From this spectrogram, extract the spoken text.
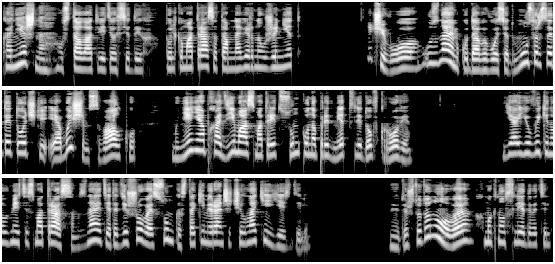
Конечно, устало ответил Седых. Только матраса там, наверное, уже нет. Ничего, узнаем, куда вывозят мусор с этой точки и обыщем свалку. Мне необходимо осмотреть сумку на предмет следов крови. Я ее выкину вместе с матрасом. Знаете, это дешевая сумка, с такими раньше челноки ездили. «Это что-то новое», — хмыкнул следователь.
